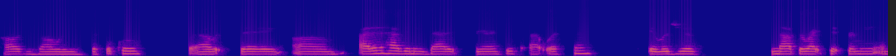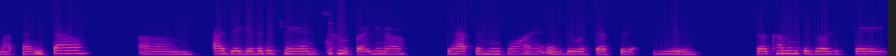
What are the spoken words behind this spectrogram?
college is always difficult. But I would say um, I didn't have any bad experiences at Western. It was just not the right fit for me and my playing style. Um, I did give it a chance, but you know, you have to move on and do what's best for you. So coming to Georgia State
